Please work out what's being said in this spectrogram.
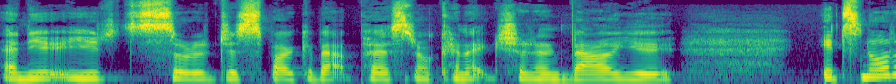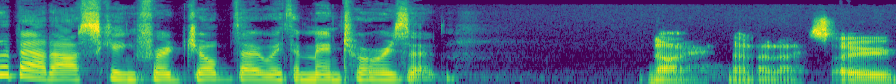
and you, you sort of just spoke about personal connection and value, it's not about asking for a job though with a mentor, is it? No, no, no, no. So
